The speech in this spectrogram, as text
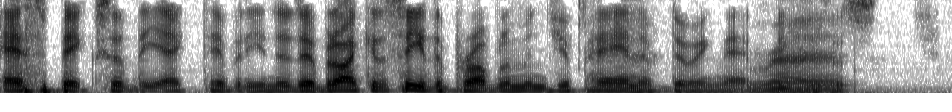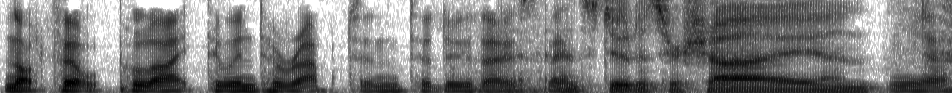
aspects of the activity and to do. But I can see the problem in Japan of doing that right. because it's not felt polite to interrupt and to do those things. And students are shy, and yeah.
